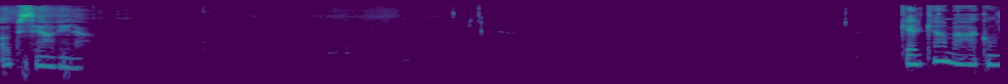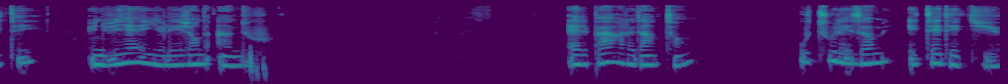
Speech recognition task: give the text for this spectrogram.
observez-la. Quelqu'un m'a raconté une vieille légende hindoue. Elle parle d'un temps où tous les hommes étaient des dieux.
